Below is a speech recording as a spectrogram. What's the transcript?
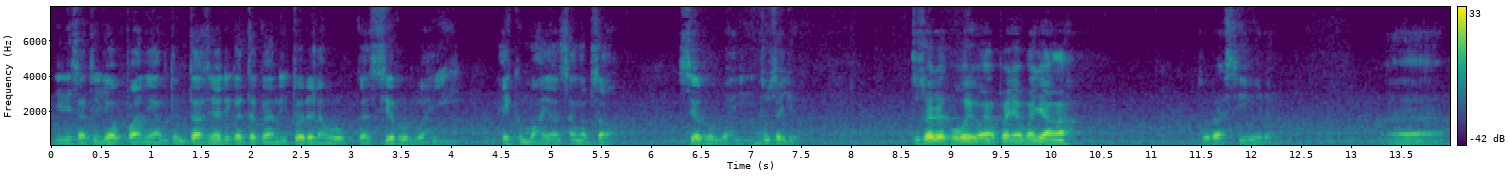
Jadi satu jawapan yang tuntasnya dikatakan itu adalah merupakan sirrul wahyi, hikmah yang sangat besar. Sirrul wahyi itu saja. Itu saja kau panjang-panjang ah. Itu rahsia dia. Ha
